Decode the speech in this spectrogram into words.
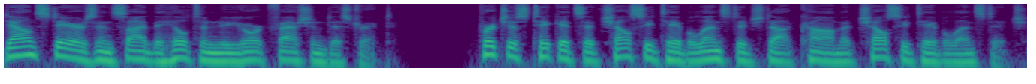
downstairs inside the Hilton New York Fashion District. Purchase tickets at chelseatableandstage.com at Chelsea Table Enstage.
